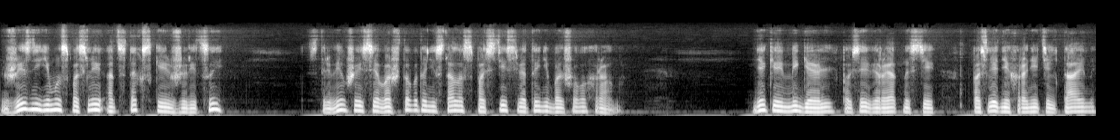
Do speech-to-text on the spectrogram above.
Жизни ему спасли ацтекские жрецы, стремившиеся во что бы то ни стало спасти святыни большого храма. Некий Мигель, по всей вероятности, последний хранитель тайны,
